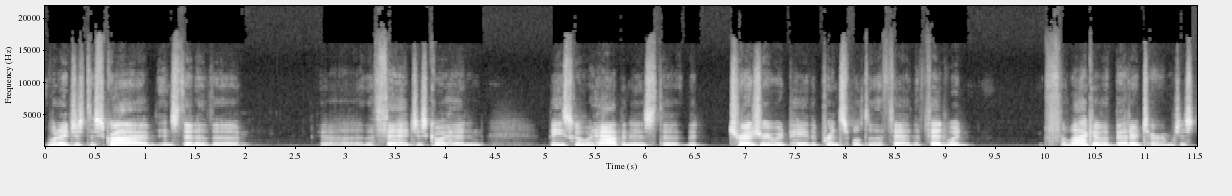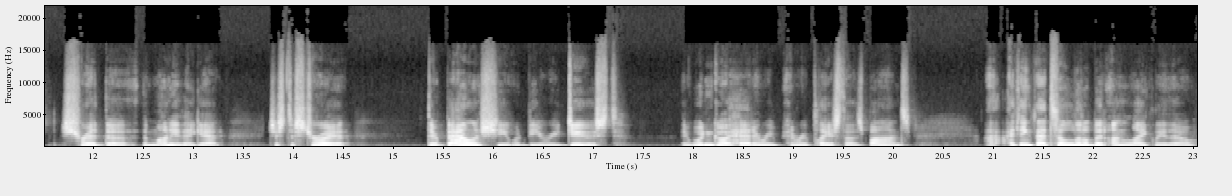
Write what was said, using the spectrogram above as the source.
what I just described, instead of the uh, the Fed just go ahead and basically what happened is the the Treasury would pay the principal to the Fed. The Fed would, for lack of a better term, just shred the the money they get, just destroy it. Their balance sheet would be reduced. They wouldn't go ahead and, re- and replace those bonds. I, think that's a little bit unlikely, though,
